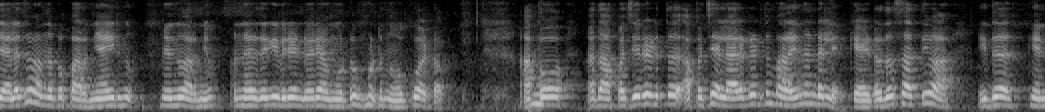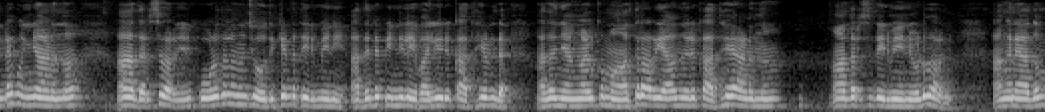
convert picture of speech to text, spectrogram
ജലജ വന്നപ്പോൾ പറഞ്ഞായിരുന്നു എന്ന് പറഞ്ഞു. അന്നേരത്തേക്ക് ഇവർ രണ്ടുപേരും അങ്ങോട്ടും ഇങ്ങോട്ടും നോക്കുക കേട്ടോ അപ്പോൾ അത് അപ്പച്ചിയുടെ അടുത്ത് അപ്പച്ചി എല്ലാവരുടെ അടുത്തും പറയുന്നുണ്ടല്ലേ? കേട്ടത് സത്യവാ. ഇത് എന്റെ കുഞ്ഞാണെന്ന് ആദർശ് പറഞ്ഞു കൂടുതലൊന്നും ചോദിക്കേണ്ട തിരുമേനി അതിന്റെ പിന്നിലെ വലിയൊരു കഥയുണ്ട്. അത് ഞങ്ങൾക്ക് മാത്രം അറിയാവുന്ന ഒരു കഥയാണെന്ന് ആദർശ് തിരുമേനിയോട് പറഞ്ഞു. അങ്ങനെ അതും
